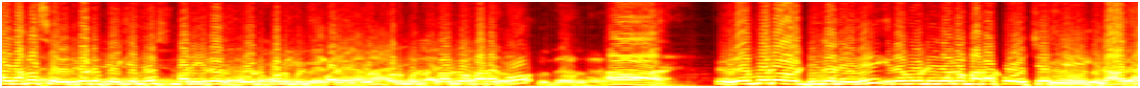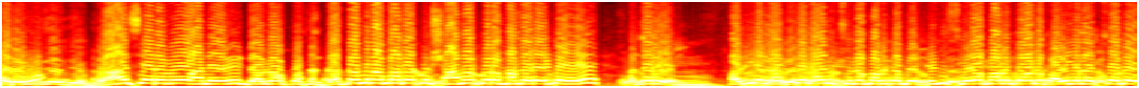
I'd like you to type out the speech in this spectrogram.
హాయ్ నమస్తే. Welcome to KK news. మరి ఈ రోజు బోడుపల్లి మున్సిపాలిటీ బోడుపల్లి మున్సిపాలిటీ మనకు ఇరవై మూడో డివిజన్ ఇది. ఇరవై మూడు డివిజన్లో మనకు వచ్చేసి రాచెరువు రాచెరువు అనేది డెవలప్ కోసం. గతంలో మనకు శ్యామపురం మల్లారెడ్డి అందరి పదిహేను లక్షలు చిన్న పలకం పెట్టింది చిన్న పలకంలో పదిహేను లక్షలు.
